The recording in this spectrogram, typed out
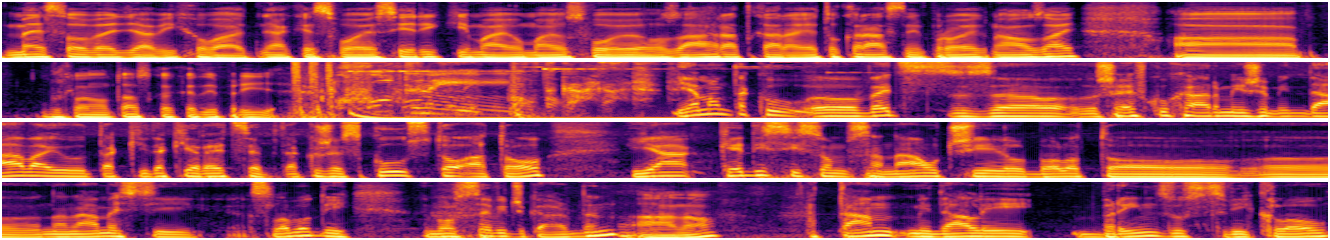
meso vedia vychovať, nejaké svoje syriky majú, majú svojho záhradkára, je to krásny projekt naozaj a už len otázka, kedy príde. Chutný podcast. Ja mám takú uh, vec s uh, šéf-kuchármi, že mi dávajú taký, taký recept, akože skús to a to. Ja kedysi som sa naučil, bolo to uh, na námestí Slobody, bol Savage Garden. Áno. A tam mi dali brinzu s cviklou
